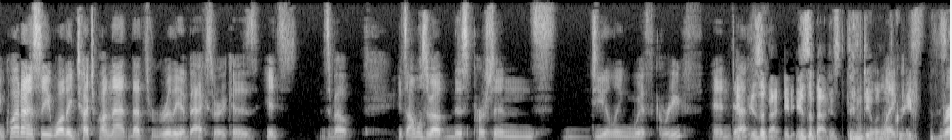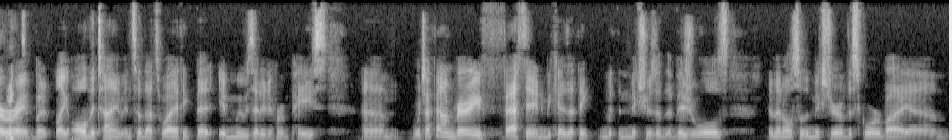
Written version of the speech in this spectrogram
And quite honestly, while they touch upon that, that's really a backstory because it's it's about it's almost about this person's dealing with grief and death. It is about it is about his him dealing Like, with grief. right, right, right, but like all the time, and so that's why I think that it moves at a different pace, um, which I found very fascinating because I think with the mixtures of the visuals and then also the mixture of the score by um,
